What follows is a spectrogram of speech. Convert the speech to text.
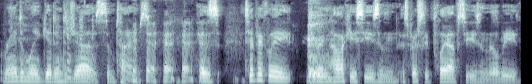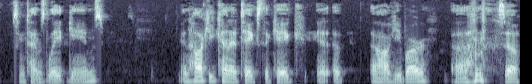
randomly get into jazz sometimes. Because typically during hockey season, especially playoff season, there'll be sometimes late games, and hockey kind of takes the cake at a, hockey bar. Um, so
